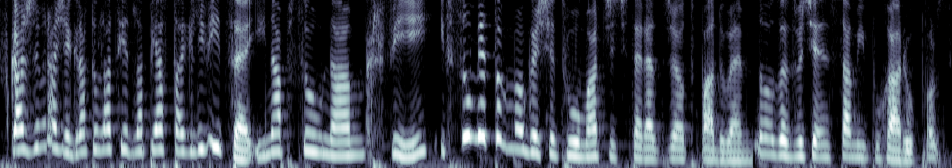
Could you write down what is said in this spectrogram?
W każdym razie gratulacje dla Piasta Gliwice i napsuł nam krwi i w sumie to mogę się tłumaczyć teraz, że odpadłem. No, ze zwycięzcami Pucharu Polski.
